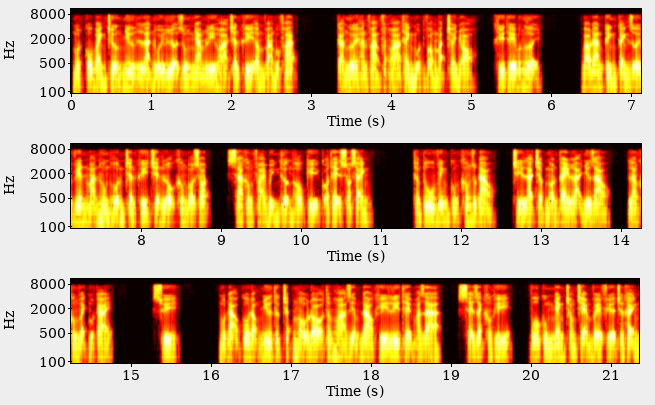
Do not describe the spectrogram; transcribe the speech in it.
một cỗ bành trướng như là núi lửa dung nham lý hỏa chân khí ẩm vàng bộc phát. Cả người hắn phảng phất hóa thành một vòng mặt trời nhỏ, khí thế bất người. Bao đan kình cảnh giới viên mãn hùng hồn chân khí triển lộ không bỏ sót, xa không phải bình thường hậu kỳ có thể so sánh. Thẩm tu vinh cũng không rút đao, chỉ là chập ngón tay lại như dao, lăng không vạch một cái. Suy một đạo cô động như thực chất màu đỏ thấm hỏa diễm đao khí ly thể mà ra, xé rách không khí, vô cùng nhanh chóng chém về phía trần khánh.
